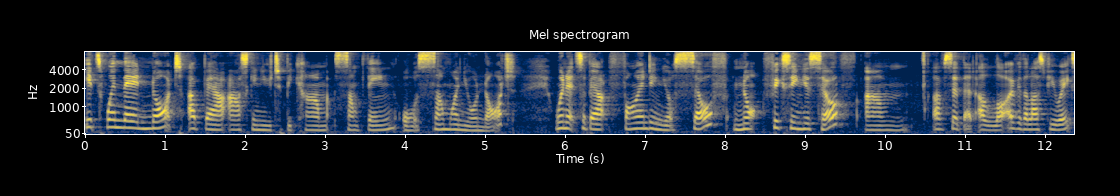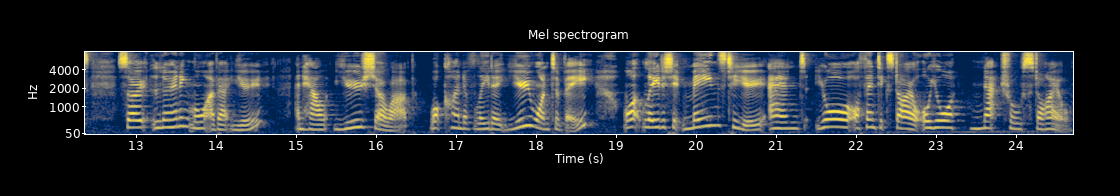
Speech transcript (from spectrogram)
It's when they're not about asking you to become something or someone you're not, when it's about finding yourself, not fixing yourself. Um, I've said that a lot over the last few weeks. So, learning more about you and how you show up, what kind of leader you want to be, what leadership means to you, and your authentic style or your natural style.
